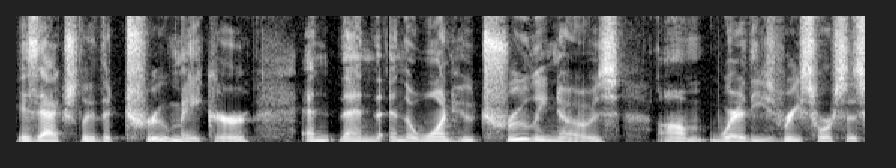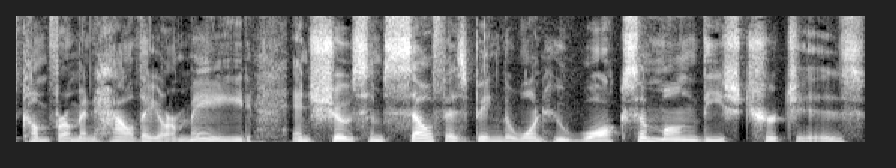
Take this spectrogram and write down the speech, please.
is actually the true maker and, and, and the one who truly knows um, where these resources come from and how they are made, and shows himself as being the one who walks among these churches,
